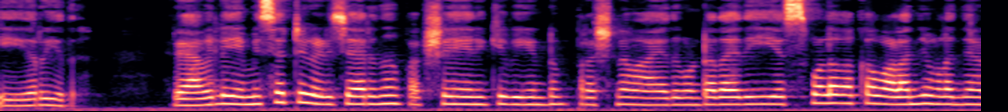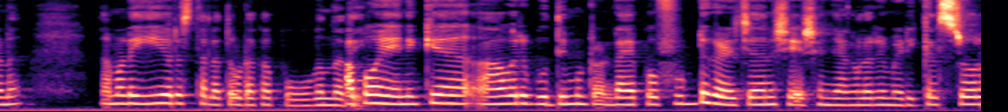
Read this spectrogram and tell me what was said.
കയറിയത്. രാവിലെ എമിസെറ്റ് കഴിച്ചായിരുന്നു. പക്ഷേ എനിക്ക് വീണ്ടും പ്രശ്നമായതുകൊണ്ട് അതായത് ഈ എസ് വളവൊക്കെ വളഞ്ഞു വളഞ്ഞാണ് നമ്മൾ ഈ ഒരു സ്ഥലത്തൂടെയൊക്കെ പോകുന്നത്. അപ്പോൾ എനിക്ക് ആ ഒരു ബുദ്ധിമുട്ടുണ്ടായപ്പോൾ ഫുഡ് കഴിച്ചതിന് ശേഷം ഞങ്ങളൊരു മെഡിക്കൽ സ്റ്റോർ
